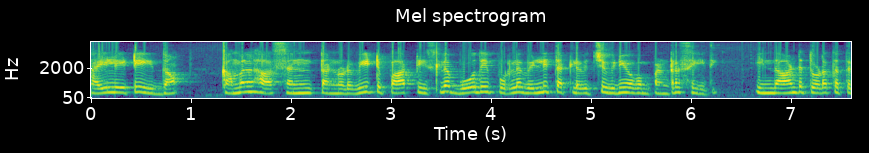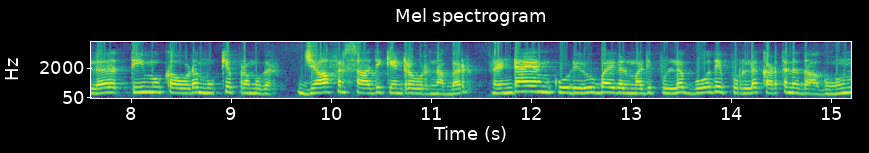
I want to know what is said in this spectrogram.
ஹைலைட்டே இதுதான். கமல்ஹாசன் தன்னோட வீட்டு பார்ட்டிஸில் போதைப் பொருளை வெள்ளித்தட்டில் வச்சு விநியோகம் பண்ணுற செய்தி. இந்த ஆண்டு தொடக்கத்தில் திமுகவோட முக்கிய பிரமுகர் ஜாஃபர் சாதிக் என்ற ஒரு நபர் ரெண்டாயிரம் கோடி ரூபாய்கள் மதிப்புள்ள போதைப் பொருளை கடத்தினதாகவும்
